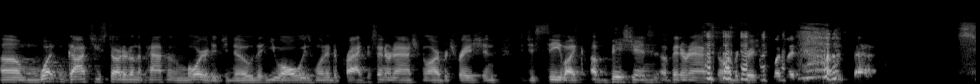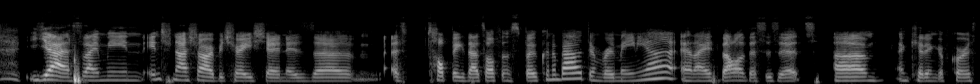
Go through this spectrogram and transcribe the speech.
um, what got you started on the path of the lawyer? Did you know that you always wanted to practice international arbitration? Did you see like a vision of international arbitration? What led you to that? Yes, I mean, international arbitration is um, a topic that's often spoken about in Romania, and I thought this is it. Um, I'm kidding, of course.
